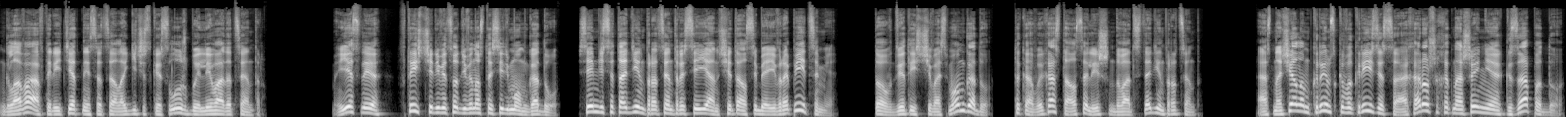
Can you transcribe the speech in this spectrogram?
глава авторитетной социологической службы Левада-центр. Если в 1997 году 71% россиян считал себя европейцами, то в 2008 году таковых остался лишь 21%. А с началом крымского кризиса о хороших отношениях к Западу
